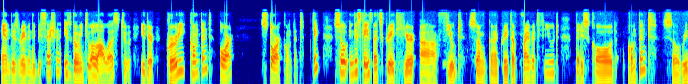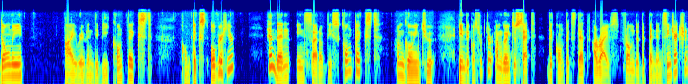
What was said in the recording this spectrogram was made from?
And this RavenDB session is going to allow us to either query content or store content. Okay, so in this case, let's create here a field. So I'm going to create a private field that is called content. So read only i RavenDB context, context over here. And then inside of this context, I'm going to, in the constructor, I'm going to set the context that arrives from the dependency injection,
